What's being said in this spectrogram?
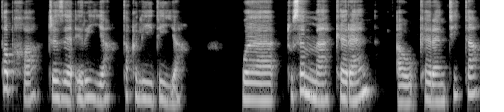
طبخة جزائرية تقليدية وتسمى كران أو كرانتيتا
